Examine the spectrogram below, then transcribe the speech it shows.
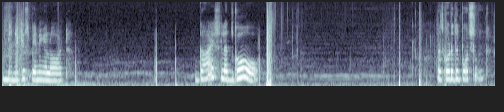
My is paining a lot. Guys, let's go. Let's go to the Pochinki.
